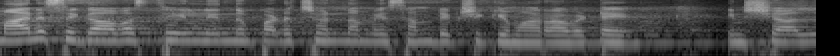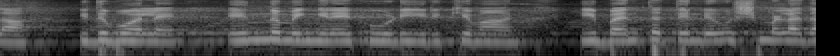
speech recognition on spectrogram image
മാനസികാവസ്ഥയിൽ നിന്നും പടച്ചോൻ നമ്മെ സംരക്ഷിക്കുമാറാവട്ടെ. ഇൻഷാല്ല ഇതുപോലെ എന്നും ഇങ്ങനെ കൂടിയിരിക്കുവാൻ ഈ ബന്ധത്തിന്റെ ഊഷ്മളത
